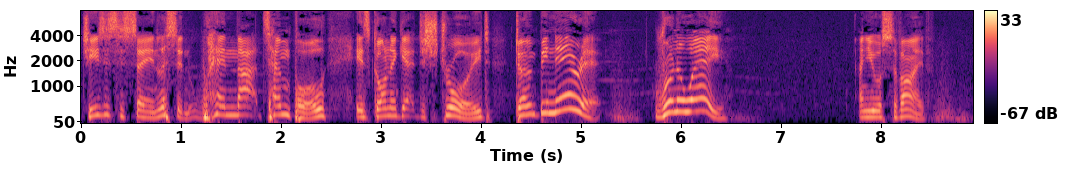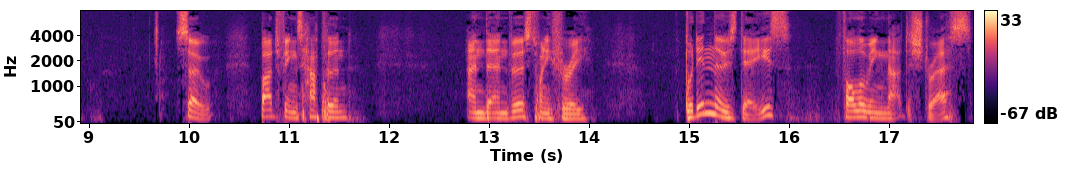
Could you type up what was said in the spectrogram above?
Jesus is saying, listen, when that temple is going to get destroyed, don't be near it. Run away, and you will survive. So, bad things happen. And then, verse 23 But in those days, following that distress,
